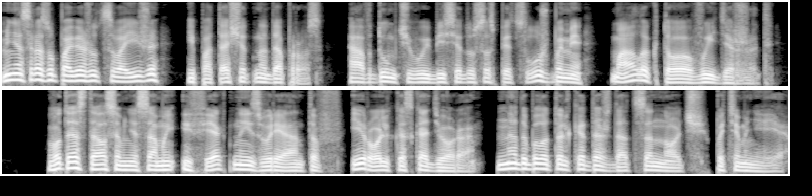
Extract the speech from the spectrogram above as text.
Меня сразу повяжут свои же и потащат на допрос, а вдумчивую беседу со спецслужбами мало кто выдержит. Вот и остался мне самый эффектный из вариантов и роль каскадера. Надо было только дождаться ночь потемнее.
